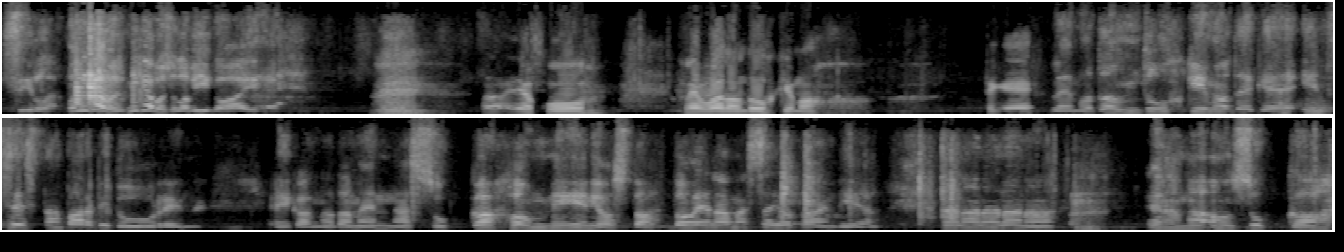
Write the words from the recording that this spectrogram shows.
Sillä. Mikä voisi, mikä voisi olla viikon aihe? No, Joku levoton tuhkimo. Tekee Lemoton tuhkimo tekee itsestään barbituurin. Ei kannata mennä sukka hommiin, jos tahtoo elämässä jotain vielä. Na na na na na. Elämä on sukkaa.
